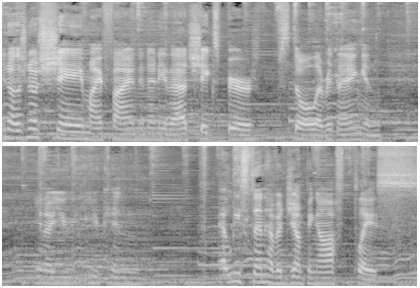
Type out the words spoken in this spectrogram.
You know, there's no shame I find in any of that. Shakespeare stole everything, and you know, you you can at least then have a jumping off place.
